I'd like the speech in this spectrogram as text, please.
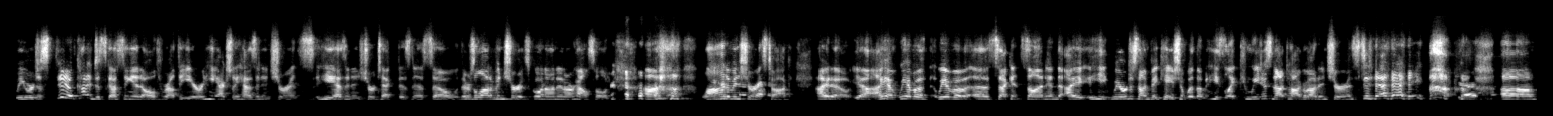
we were just you know kind of discussing it all throughout the year. And he actually has an insurance. He has an insurtech business, so there's a lot of insurance going on in our household. Uh, a lot of insurance talk. I know. Yeah, I have. We have a we have a, a, second son, and I he we were just on vacation with him, and he's like, "Can we just not talk about insurance today?" Yeah. um,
